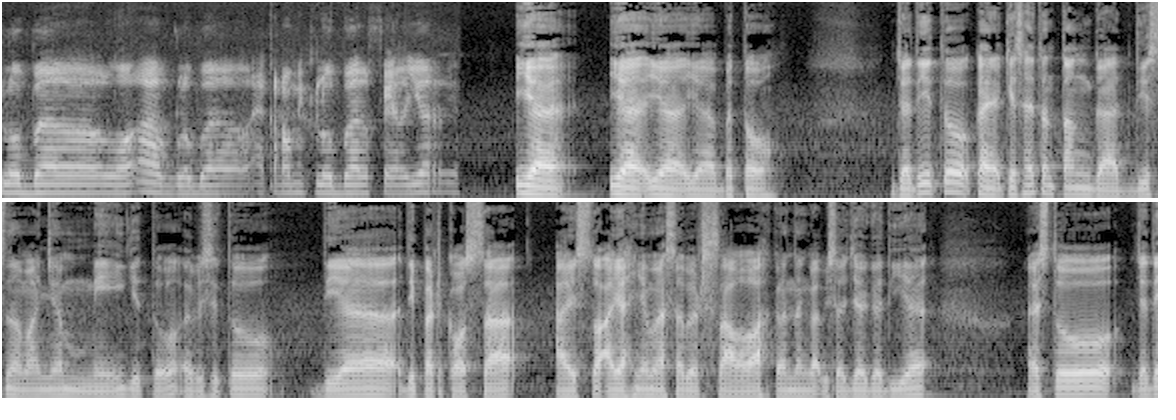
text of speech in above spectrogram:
global ah, global economic global failure Iya, iya, iya, iya, betul. Jadi itu kayak kisahnya tentang gadis namanya Mei gitu. Habis itu dia diperkosa. Habis itu ayahnya merasa bersalah karena nggak bisa jaga dia. Habis itu jadi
